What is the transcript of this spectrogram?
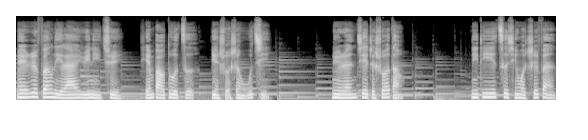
每日风里来雨里去，填饱肚子便所剩无几。女人接着说道：“你第一次请我吃饭。”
